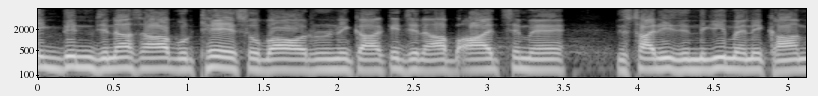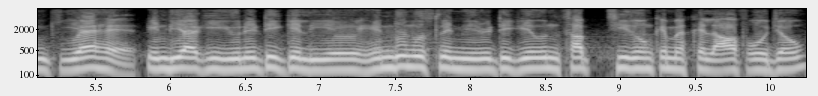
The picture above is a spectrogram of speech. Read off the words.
एक दिन जिना साहब उठे सुबह और उन्होंने कहा कि जनाब, आज से मैं, जो सारी ज़िंदगी मैंने काम किया है, इंडिया की यूनिटी के लिए, हिंदू मुस्लिम यूनिटी के उन सब चीज़ों के मैं ख़िलाफ़ हो जाऊँ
